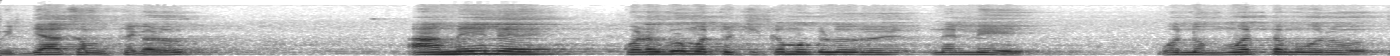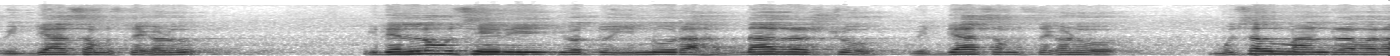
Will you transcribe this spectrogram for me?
ವಿದ್ಯಾಸಂಸ್ಥೆಗಳು. ಆಮೇಲೆ ಕೊಡಗು ಮತ್ತು ಚಿಕ್ಕಮಗಳೂರಿನಲ್ಲಿ ಒಂದು ಮೂವತ್ತ ಮೂರು ವಿದ್ಯಾಸಂಸ್ಥೆಗಳು. ಇದೆಲ್ಲವೂ ಸೇರಿ ಇವತ್ತು ಇನ್ನೂರ ಹದಿನಾರರಷ್ಟು ವಿದ್ಯಾಸಂಸ್ಥೆಗಳು ಮುಸಲ್ಮಾನರವರ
